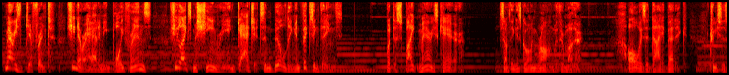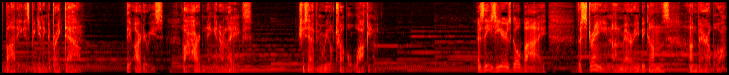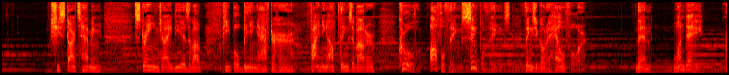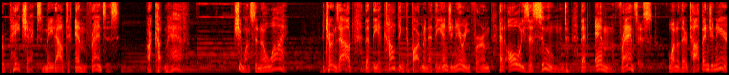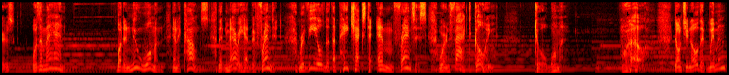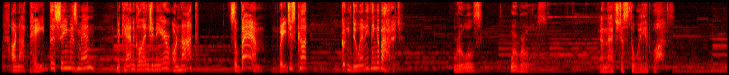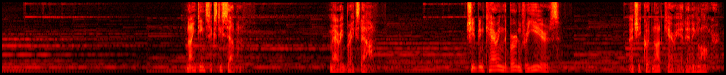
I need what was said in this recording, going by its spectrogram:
Mary's different. She never had any boyfriends. She likes machinery and gadgets and building and fixing things. But despite Mary's care, something is going wrong with her mother. Always a diabetic, Teresa's body is beginning to break down. The arteries are hardening in her legs. She's having real trouble walking. As these years go by, the strain on Mary becomes unbearable. She starts having strange ideas about people being after her, finding out things about her cruel, awful things, sinful things, things you go to hell for. Then, one day, her paychecks made out to M. Francis are cut in half. She wants to know why. It turns out that the accounting department at the engineering firm had always assumed that M. Francis, one of their top engineers, was a man. But a new woman in accounts that Mary had befriended revealed that the paychecks to M. Francis were in fact going to a woman. Well, don't you know that women are not paid the same as men? Mechanical engineer or not? So, bam, wages cut. Couldn't do anything about it. Rules were rules. And that's just the way it was. 1967. Mary breaks down. She had been carrying the burden for years, and she could not carry it any longer.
